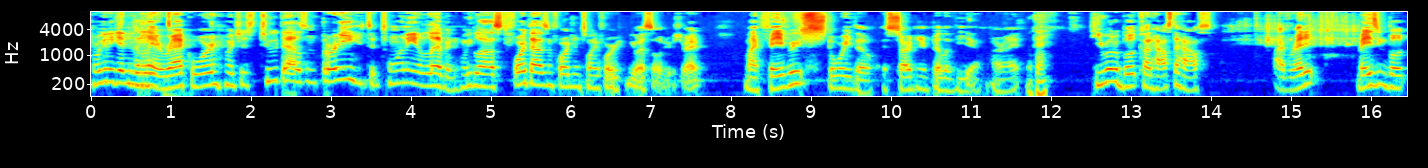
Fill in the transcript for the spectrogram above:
we're gonna get into Great. the Iraq War, which is 2003 to 2011. We lost 4,424 U.S. soldiers. Right. My favorite story though is Sergeant Bellavia. All right. Okay. He wrote a book called House to House. I've read it. Amazing book.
